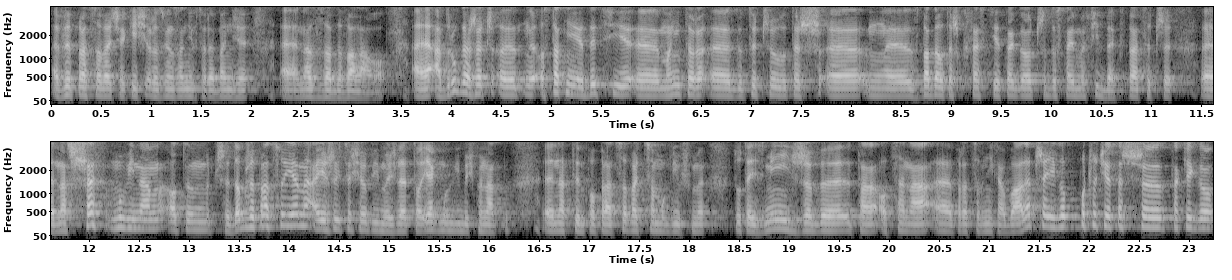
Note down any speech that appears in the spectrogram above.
wypracować jakieś rozwiązanie, które będzie e, nas zadowalało. E, A druga rzecz, e, ostatniej edycji e, monitor e, dotyczył też, zbadał też kwestię tego, czy dostajemy feedback w pracy, czy nasz szef mówi nam o tym, czy dobrze pracujemy, a jeżeli coś robimy źle, to jak moglibyśmy nad, nad tym popracować, co moglibyśmy tutaj zmienić, żeby ta ocena pracownika była lepsza. Jego poczucie też takiego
